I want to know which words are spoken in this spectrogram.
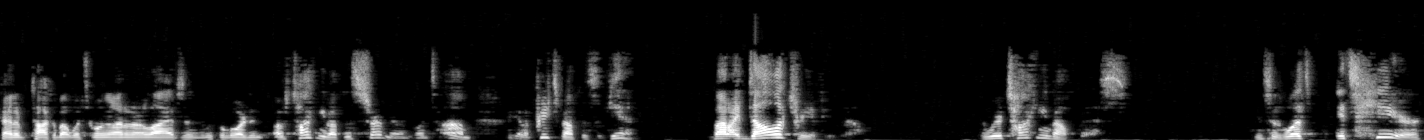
kind of talk about what's going on in our lives and with the Lord. And I was talking about this sermon. I'm going, Tom, I got to preach about this again. About idolatry, if you will. And we were talking about this. He says, well, it's, it's here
